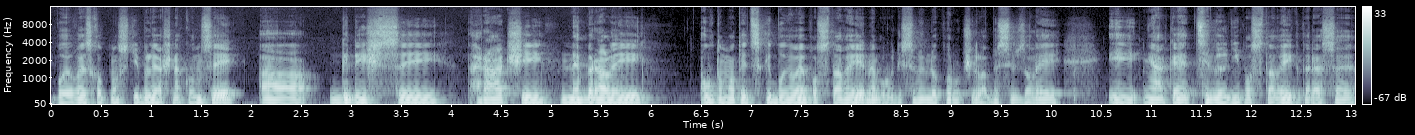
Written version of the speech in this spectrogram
bojové schopnosti byly až na konci a když si hráči nebrali automaticky bojové postavy, nebo když jsem jim doporučil, aby si vzali i nějaké civilní postavy, které se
